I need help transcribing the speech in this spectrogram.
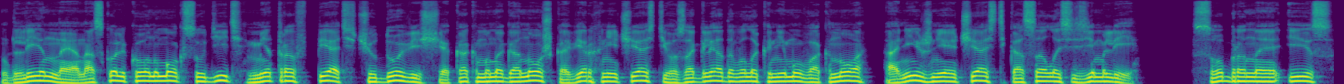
Длинное, насколько он мог судить, метров пять чудовище, как многоножка, верхней частью заглядывало к нему в окно, а нижняя часть касалась земли. Собранное из...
